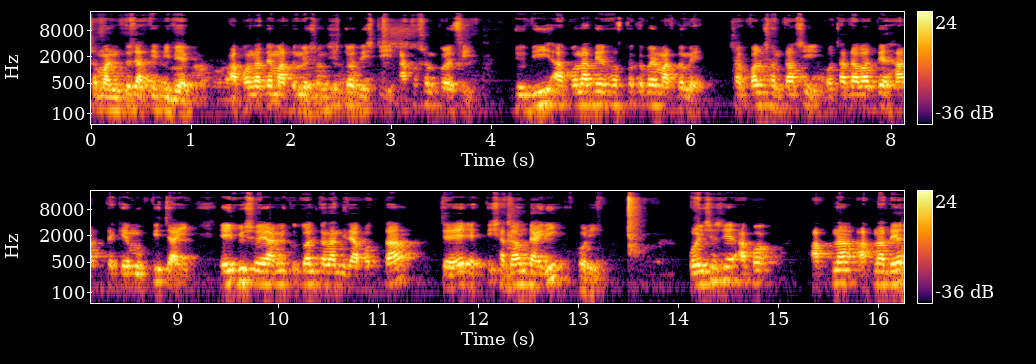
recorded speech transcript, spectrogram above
সম্মানিত জাতি বিবেক, আপনাদের মাধ্যমে সংশ্লিষ্ট দৃষ্টি আকর্ষণ করেছি। যদি আপনাদের হস্তক্ষেপের মাধ্যমে সকল সন্ত্রাসী ও চাঁদাবাদদের হাত থেকে মুক্তি চাই, এই বিষয়ে আমি কোতোয়াল থানার নিরাপত্তা চেয়ে একটি সাধারণ ডায়েরি করি। পরিশেষে আপনা আপনাদের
